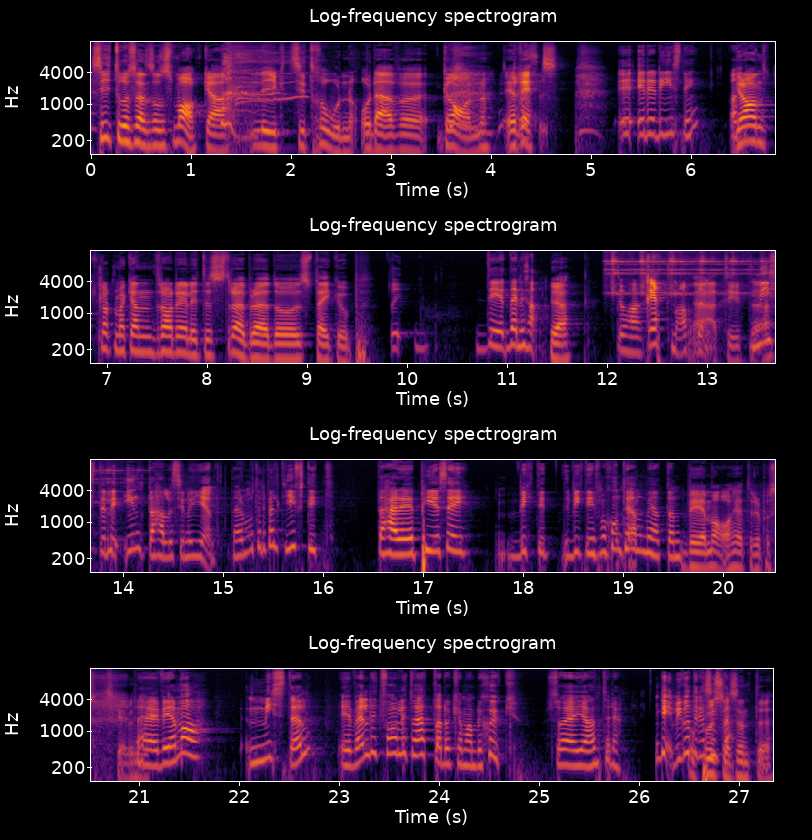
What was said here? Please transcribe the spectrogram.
citrusen som smakar likt citron och därför gran är rätt. Är det din gissning? Gran, klart man kan dra det lite ströbröd och steka upp. Det, den är sann. Ja. Du har rätt Martin. Ja, titta. Mistel är inte hallucinogent. Däremot är det väldigt giftigt. Det här är PSA. Viktigt, viktig information till allmänheten. VMA heter det på svenska. Det här är VMA. Mistel är väldigt farligt att äta, då kan man bli sjuk. Så jag gör inte det. Okej, vi går Och till sista. pussas inte,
